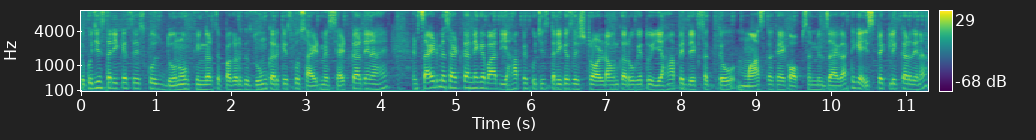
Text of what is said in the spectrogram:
तो कुछ इस तरीके से इसको दोनों फिंगर से पकड़ के जूम करके इसको साइड में सेट कर देना है। एंड साइड में सेट करने के बाद यहाँ पे कुछ इस तरीके से स्ट्रॉल डाउन करोगे तो यहाँ पे देख सकते हो मास्क का एक ऑप्शन मिल जाएगा, ठीक है? इस पर क्लिक कर देना।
